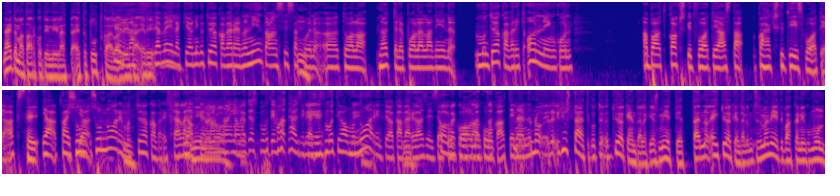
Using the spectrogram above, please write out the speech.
näitä mä tarkoitin niillä, että, että tutkailla Kyllä. niitä eri... Ja meilläkin on niin työkavereina niin tanssissa mm. kuin ö, tuolla näyttelijäpuolella, niin mun työkaverit on niin kuin about 20-vuotiaasta 85-vuotiaaksi. Hei, ja kaikki Sun, on, sun nuorimmat työkaverit tällä No, hetkellä niin, no on joo. no, joo, mutta jos puhuttiin vaan täysikäisistä, Niin. mutta joo, mun Niin. nuorin työkaveri on siis joku Kolme kolme, kuukautta. kuukautinen. No just tämä, että kun ty- työkentälläkin, jos miettii, että, tai no ei työkentällä, mutta jos mä mietin vaikka niin kuin mun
